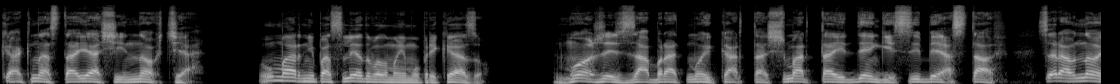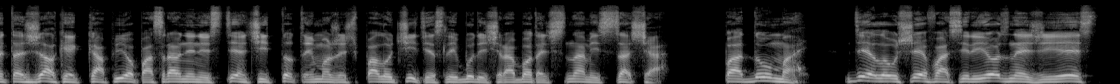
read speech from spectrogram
как настоящий ногча!» Умар не последовал моему приказу. «Можешь забрать мой карта-шмарта и деньги себе оставь. Все равно это жалкое копье по сравнению с тем, что ты можешь получить, если будешь работать с нами, Саша. Подумай, дело у шефа серьезное же есть».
